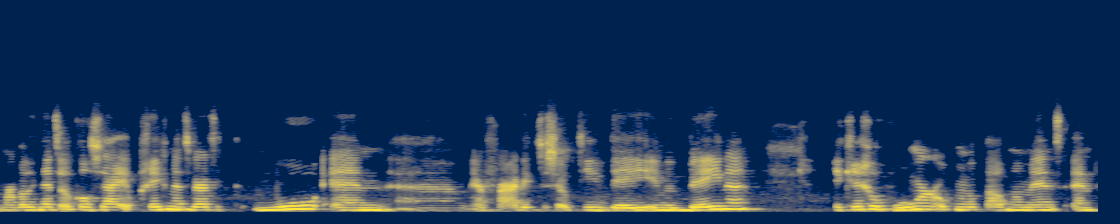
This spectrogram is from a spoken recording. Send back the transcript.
maar wat ik net ook al zei, op een gegeven moment werd ik moe en uh, ervaarde ik dus ook die wee in mijn benen. Ik kreeg ook honger op een bepaald moment. En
